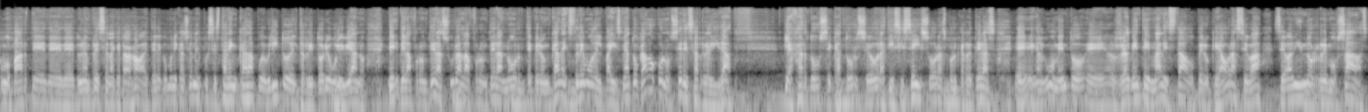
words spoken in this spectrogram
como parte de, una empresa en la que trabajaba de telecomunicaciones, pues estar en cada pueblito del territorio boliviano, de, la frontera sur a la frontera norte, pero en cada extremo del país. Me ha tocado conocer esa realidad viajar 12, 14 horas, 16 horas por carreteras eh, en algún momento eh, realmente en mal estado, pero que ahora se va, se va viendo remozadas.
